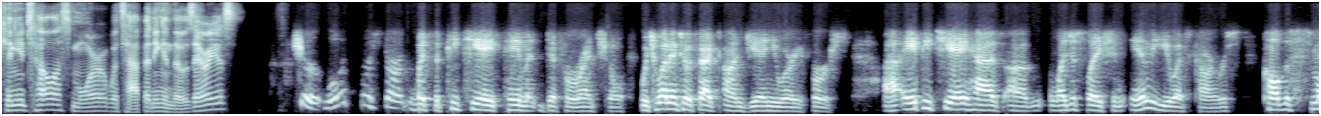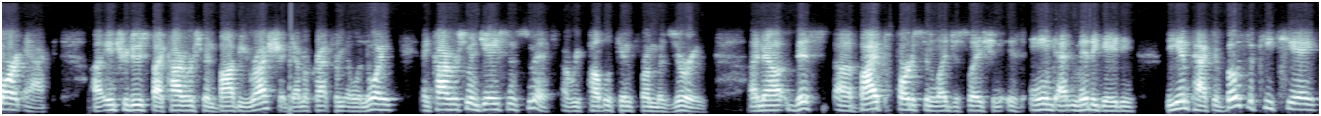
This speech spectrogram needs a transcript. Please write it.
Can you tell us more what's happening in those areas? Sure. Well, let's first start with the PTA payment differential, which went into effect on January 1st. Uh, APTA has uh, legislation in the US Congress called the SMART Act, uh, introduced by Congressman Bobby Rush, a Democrat from Illinois, and Congressman Jason Smith, a Republican from Missouri. Uh, now, this uh, bipartisan legislation is aimed at mitigating the impact of both the PTA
